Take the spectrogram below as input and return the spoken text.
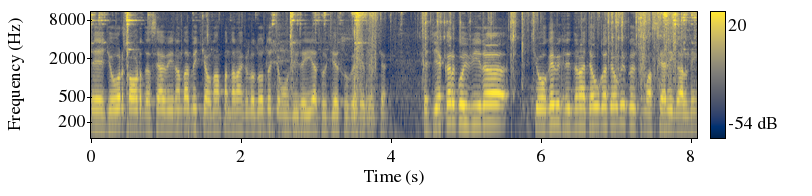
ਤੇ ਜੋ ਰਿਕਾਰਡ ਦੱਸਿਆ ਵੀਰਾਂ ਦਾ ਵੀ 14 15 ਕਿਲੋ ਦੁੱਧ ਚੋਂਦੀ ਰਹੀ ਆ ਦੂਜੇ ਸੂਬੇ ਦੇ ਵਿੱਚ। ਤੇ ਜੇਕਰ ਕੋਈ ਵੀਰ ਚੋ ਕੇ ਵੀ ਖਰੀਦਣਾ ਚਾਹੂਗਾ ਤੇ ਉਹ ਵੀ ਕੋਈ ਸਮੱਸਿਆ ਦੀ ਗੱਲ ਨਹੀਂ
